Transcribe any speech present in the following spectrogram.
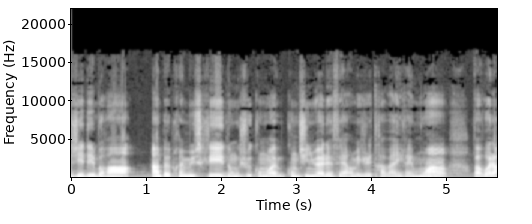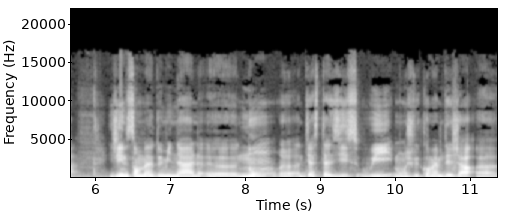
j'ai des bras à peu près musclés, donc je vais continuer à le faire, mais je les travaillerai moins. Enfin voilà. J'ai une sangle abdominale, euh, non. Euh, diastasis, oui. Bon, je vais quand même déjà euh,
